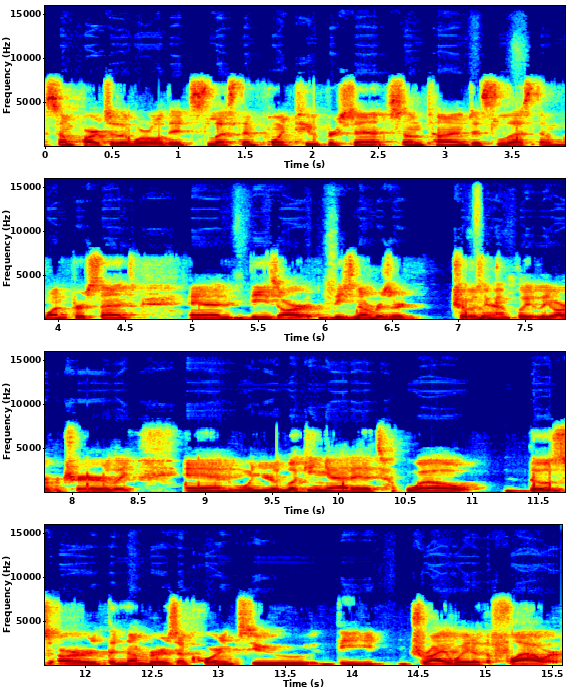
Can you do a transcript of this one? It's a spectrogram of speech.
Some parts of the world, it's less than 0.2%. Sometimes it's less than 1%. And these are, these numbers are chosen yeah. completely arbitrarily. And when you're looking at it, well, those are the numbers according to the dry weight of the flower.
